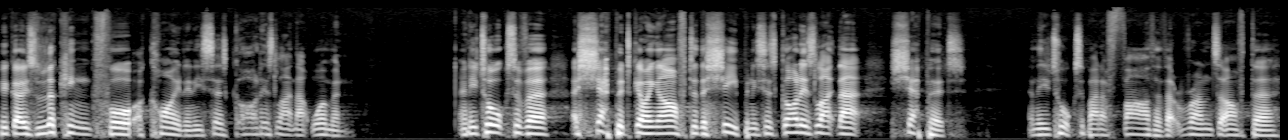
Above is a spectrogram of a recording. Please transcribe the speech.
who goes looking for a coin and he says, God is like that woman. And he talks of a, a shepherd going after the sheep and he says, God is like that shepherd. And then he talks about a father that runs after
